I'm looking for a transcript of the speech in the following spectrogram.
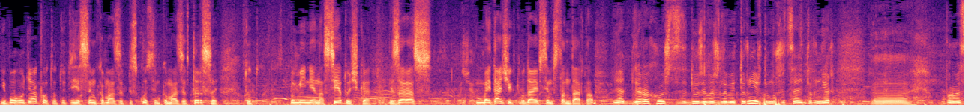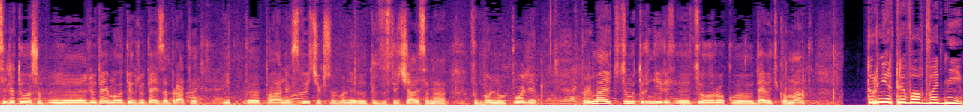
І Богу дякувати. Тут є сім камазів піску, сім камазів тирси. Тут поміняна сіточка. І зараз майданчик відповідає всім стандартам. Я, рахую, що це дуже важливий турнір, тому що цей турнір е, бореться для того, щоб е, людей, молодих людей забрати від е, поганих звичок, щоб вони тут зустрічалися на футбольному полі. Приймають в цьому турнірі цього року 9 команд. Турнір тривав два дні.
